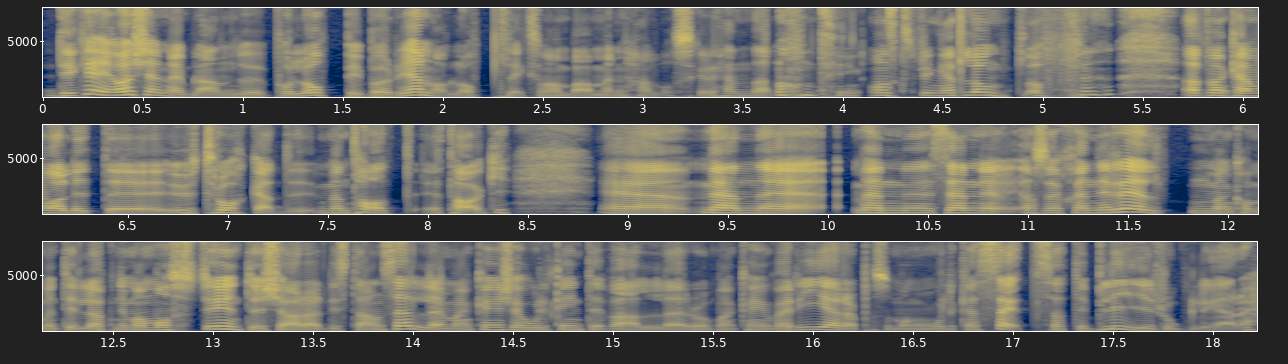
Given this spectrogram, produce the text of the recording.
Det kan jag känna ibland på lopp i början av lopp. Liksom. Man bara, men hallå, ska det hända någonting? Om man ska springa ett långt lopp. Att man kan vara lite uttråkad mentalt ett tag. Eh, men, men sen alltså generellt när man kommer till löpning, man måste ju inte köra distans heller. Man kan ju köra olika intervaller och man kan ju variera på så många olika sätt så att det blir roligare.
